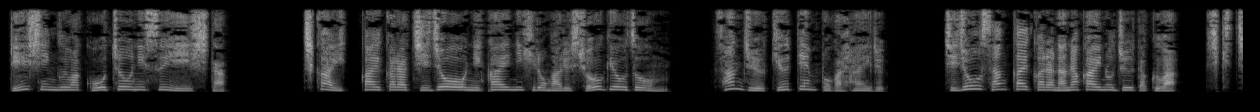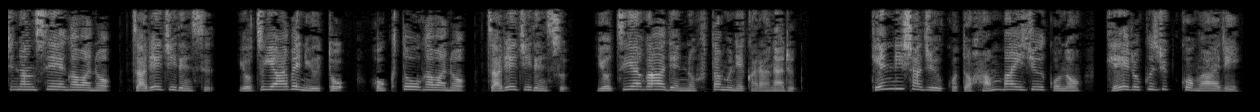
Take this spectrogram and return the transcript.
リーシングは好調に推移した。地下1階から地上2階に広がる商業ゾーン。39店舗が入る。地上3階から7階の住宅は、敷地南西側のザレジデンス、四谷アベニューと北東側のザレジデンス、四谷ガーデンの2棟からなる。権利者10個と販売10個の計60個があり、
